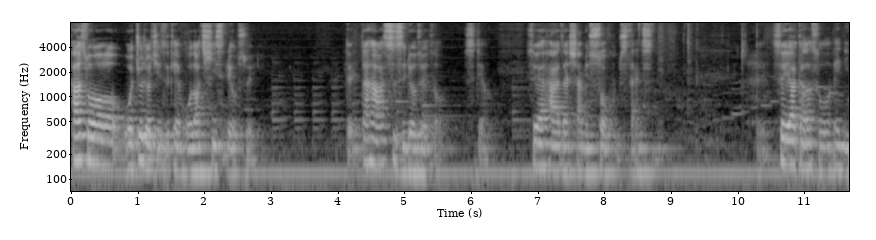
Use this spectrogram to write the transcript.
他说我舅舅其实可以活到七十六岁，对，但他四十六岁的时候死掉，所以他还在下面受苦三十年。对，所以要跟他说，哎、你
